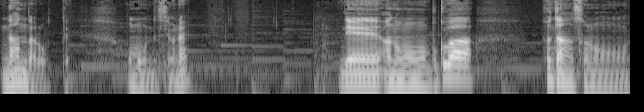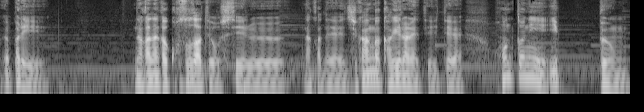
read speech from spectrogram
何だろうって思うんですよね。であの僕は普段そのやっぱりなかなか子育てをしている中で時間が限られていて本当に1分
